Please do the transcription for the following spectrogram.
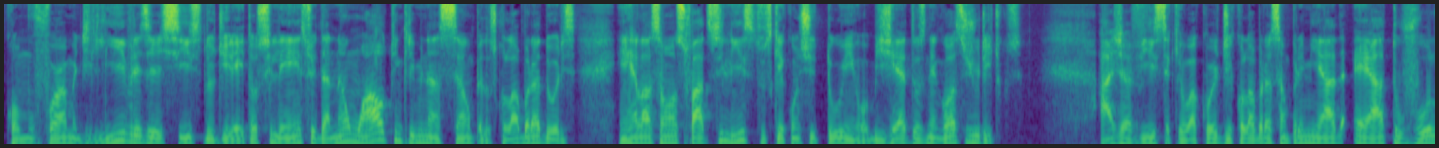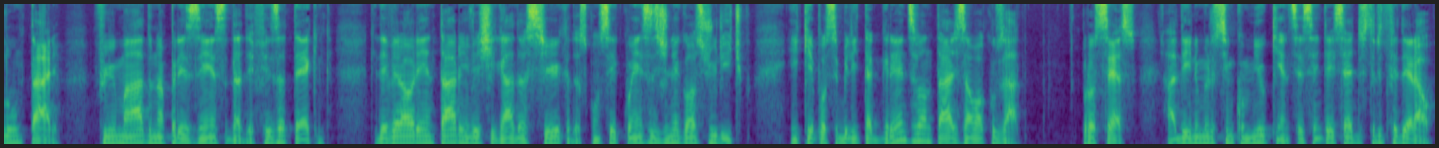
como forma de livre exercício do direito ao silêncio e da não autoincriminação pelos colaboradores em relação aos fatos ilícitos que constituem o objeto dos negócios jurídicos. Haja vista que o acordo de colaboração premiada é ato voluntário, firmado na presença da defesa técnica, que deverá orientar o investigado acerca das consequências de negócio jurídico e que possibilita grandes vantagens ao acusado. Processo. ADI número 5.567, Distrito Federal,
